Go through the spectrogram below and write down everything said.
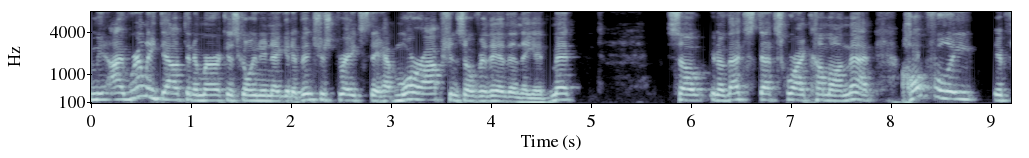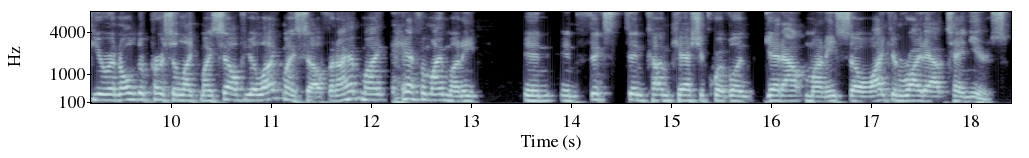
I mean, I really doubt that America is going to negative interest rates. They have more options over there than they admit. So, you know, that's that's where I come on that. Hopefully, if you're an older person like myself, you're like myself, and I have my half of my money in, in fixed income cash equivalent get out money so I can ride out 10 years.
